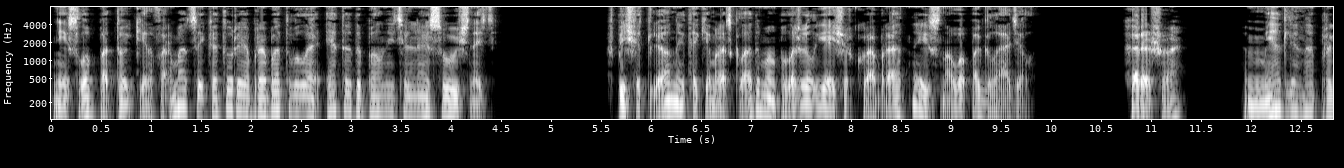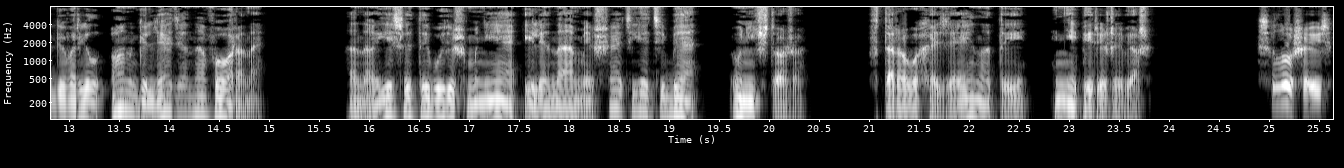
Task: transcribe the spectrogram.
несло потоки информации, которые обрабатывала эта дополнительная сущность. Впечатленный таким раскладом, он положил ящерку обратно и снова погладил. «Хорошо», — медленно проговорил он, глядя на ворона. Но если ты будешь мне или нам мешать, я тебя уничтожу. Второго хозяина ты не переживешь. Слушаюсь,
